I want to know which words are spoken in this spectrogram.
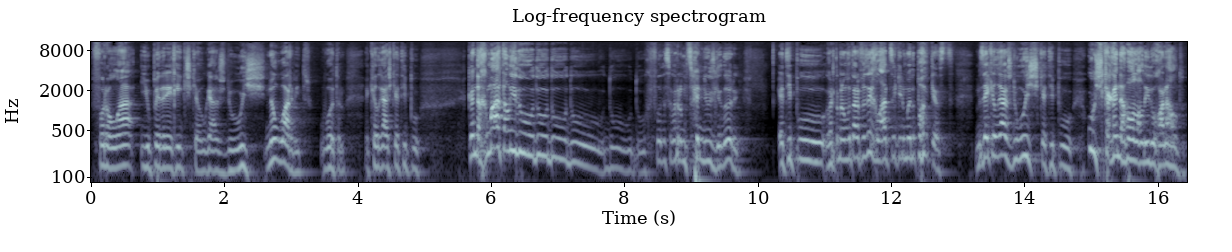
foram lá e o Pedro Henriques, que é o gajo do Ux, não o árbitro, o outro, aquele gajo que é tipo. que anda remata ali do. do. do. do. do, do Foda-se, agora não me sai nenhum jogador. É tipo. Agora também não vou estar a fazer relatos aqui no meio do podcast. Mas é aquele gajo do Ux que é tipo. Ux cagando a bola ali do Ronaldo.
